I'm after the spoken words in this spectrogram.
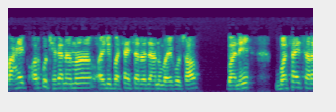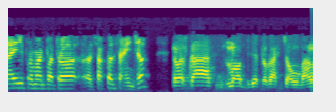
बाहेक अर्को ठेगानामा अहिले बसाइ सरेर जानुभएको छ भने बसाइ सराई प्रमाणपत्र सकल चाहिन्छ। नमस्कार म विजय प्रकाश चौबाङ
